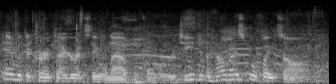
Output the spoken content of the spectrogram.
and with the current tigerettes, they will now perform a routine to the Howland High School fight song.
